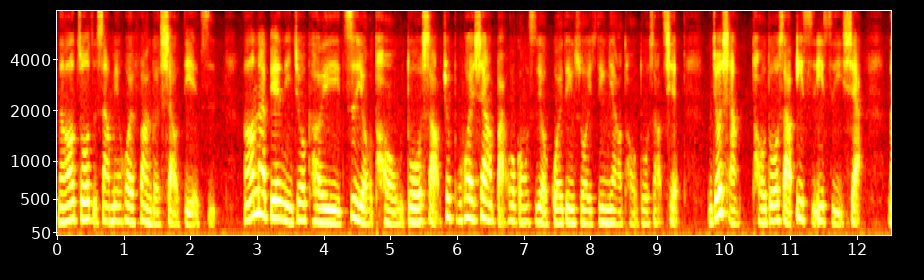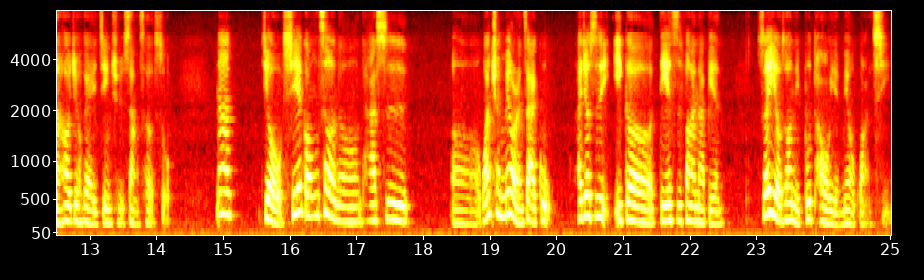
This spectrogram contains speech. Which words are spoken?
然后桌子上面会放个小碟子，然后那边你就可以自由投多少，就不会像百货公司有规定说一定要投多少钱，你就想投多少，意思意思一下，然后就可以进去上厕所。那有些公厕呢，它是呃完全没有人在顾，它就是一个碟子放在那边，所以有时候你不投也没有关系。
